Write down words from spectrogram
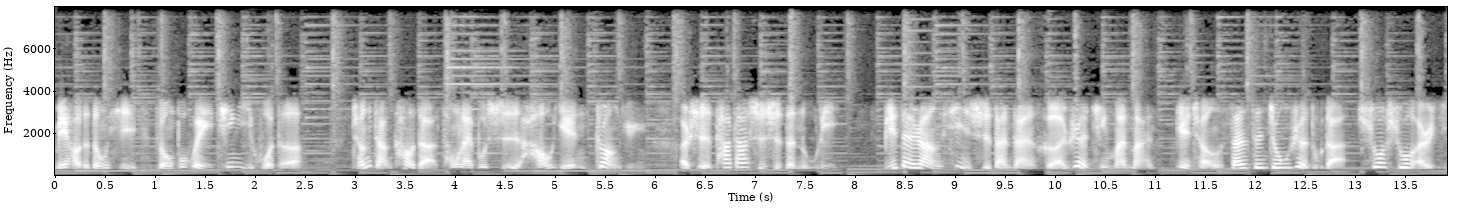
美好的东西总不会轻易获得，成长靠的从来不是豪言壮语，而是踏踏实实的努力。别再让信誓旦旦和热情满满变成三分钟热度的说说而已。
